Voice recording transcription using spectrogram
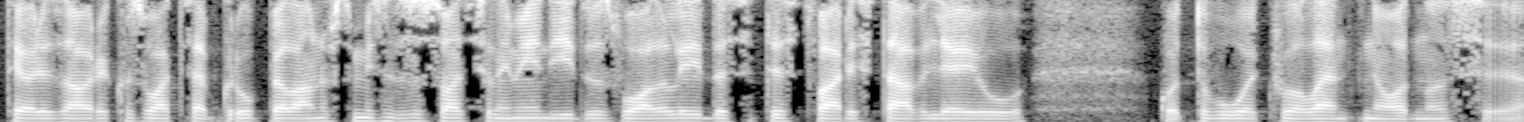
teorije zavore kroz WhatsApp grupe, ali ono što mislim da su socijalni mediji dozvolili da se te stvari stavljaju uh, gotovo ekvivalentne odnose,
